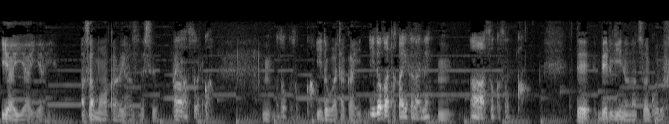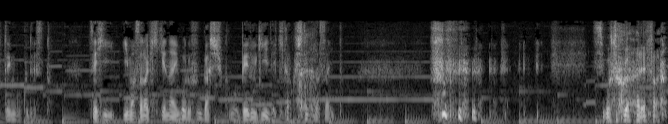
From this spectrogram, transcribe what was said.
いやいやいやいや、朝も明るいはずですよ。ああ、そっか。うん。そっかそっか。緯度が高いんで。緯度が高いからね。うん。ああ、そっかそっか。で、ベルギーの夏はゴルフ天国ですと。ぜひ、今更聞けないゴルフ合宿をベルギーで企画してくださいと。仕事があれば、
